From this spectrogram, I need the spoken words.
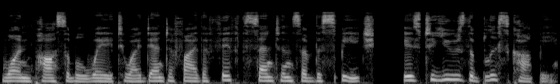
one possible way to identify the fifth sentence of the speech is to use the Bliss copy,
